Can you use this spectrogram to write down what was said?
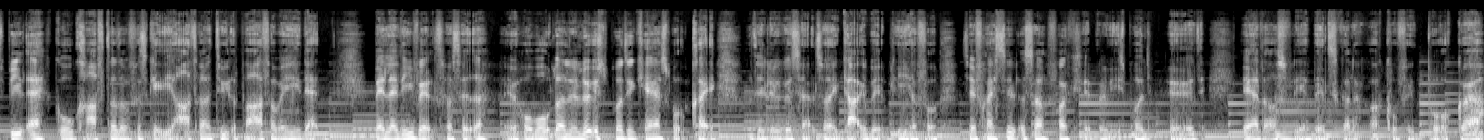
spild af gode kræfter, der forskellige arter af dyr parter med hinanden. Men alligevel så sidder øh, hormonerne løst på det kære små kræ, og det lykkedes altså i gang med lige at få tilfredsstillelser, for eksempelvis på en høne. Det er der også flere mennesker, der godt kunne finde på at gøre.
